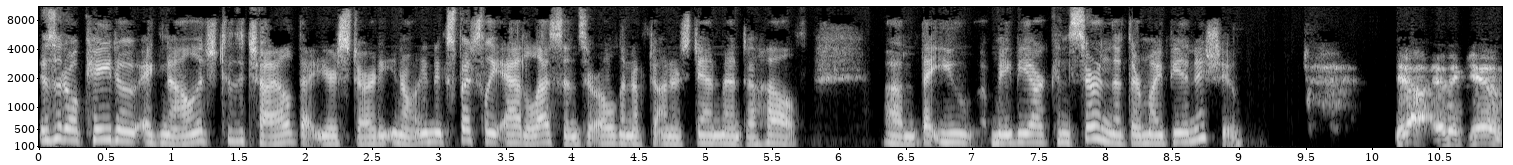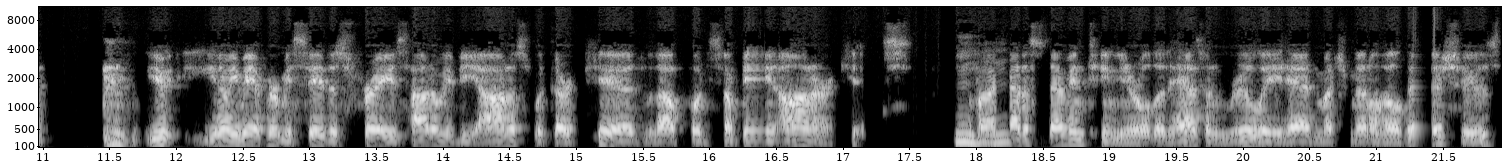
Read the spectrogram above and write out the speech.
Is it okay to acknowledge to the child that you're starting, you know, and especially adolescents are old enough to understand mental health, um, that you maybe are concerned that there might be an issue? Yeah, and again, you you know, you may have heard me say this phrase: "How do we be honest with our kids without putting something on our kids?" Mm-hmm. If I've got a 17 year old that hasn't really had much mental health issues,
